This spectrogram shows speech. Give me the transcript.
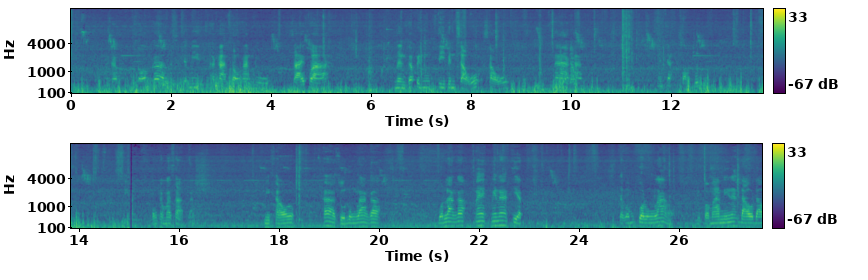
ๆนะครับสองก็รู้สึกจะมีอาคารสองอันอยู่ซ้ายขวาหนึ่งก็เป็นตีเป็นเสาเสาหน้าอาคารนี่จ้ะสองชุดของธรรมศาสตร์นะมีเขาถ้าศูนย์ลงล่างก็ บนล่างก็ไม่ไม่น่าเกลียด แต่ผมกลัวลงล่าง อยู่ประมาณนี้นะเดาเดา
